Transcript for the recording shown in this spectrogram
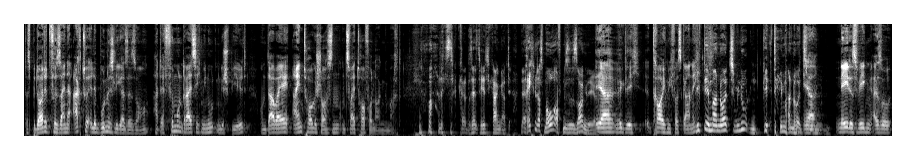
Das bedeutet, für seine aktuelle Bundesliga-Saison hat er 35 Minuten gespielt und dabei ein Tor geschossen und zwei Torvorlagen gemacht. das, ist, krass, das hört sich richtig krank an. Rechne das mal hoch auf eine Saison, Digga. Ja, wirklich, traue ich mich fast gar nicht. Gib dem mal 90 Minuten. Gib dem mal 90 Ja, Minuten. nee, deswegen, also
